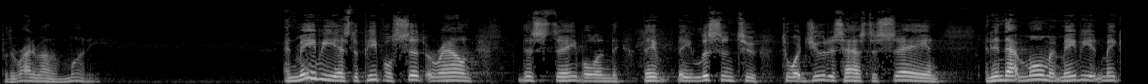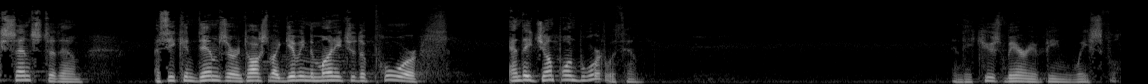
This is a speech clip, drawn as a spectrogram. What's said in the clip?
for the right amount of money. And maybe as the people sit around this table and they, they, listen to, to what Judas has to say, and, and in that moment, maybe it makes sense to them as he condemns her and talks about giving the money to the poor, and they jump on board with him. And they accuse Mary of being wasteful.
